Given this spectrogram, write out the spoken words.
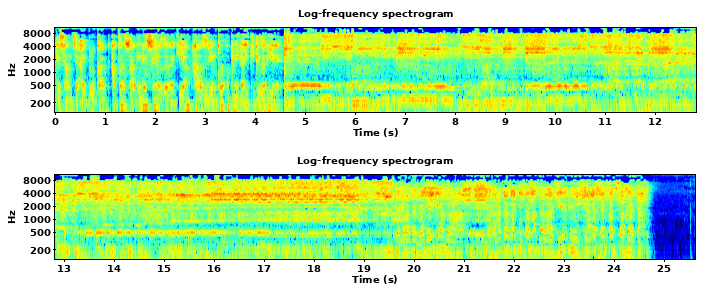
Pakistan سے آئے گلوکار اطہر ثانی نے سحر زدہ کیا حاضرین کو اپنی گائکی کے ذریعے۔ کیمرہ مین راہیل کے ہمراہ، راجہ زاد Akhtar Geo News Dallas Texas امریکہ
